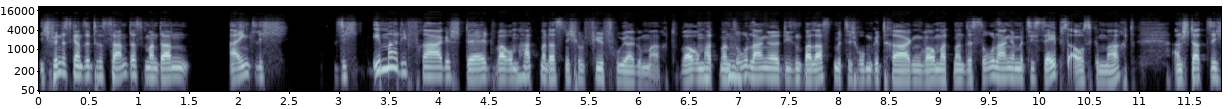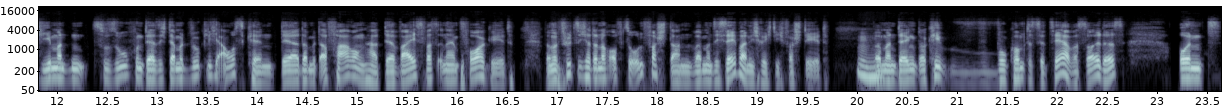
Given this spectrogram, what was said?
ich finde es ganz interessant, dass man dann eigentlich sich immer die Frage stellt, warum hat man das nicht schon viel früher gemacht? Warum hat man hm. so lange diesen Ballast mit sich rumgetragen? Warum hat man das so lange mit sich selbst ausgemacht, anstatt sich jemanden zu suchen, der sich damit wirklich auskennt, der damit Erfahrung hat, der weiß, was in einem vorgeht? Weil man fühlt sich ja dann auch oft so unverstanden, weil man sich selber nicht richtig versteht. Mhm. Weil man denkt, okay, wo kommt das jetzt her? Was soll das? Und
